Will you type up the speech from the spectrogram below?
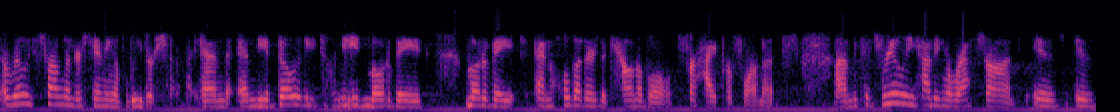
a really strong understanding of leadership and and the ability to lead, motivate, motivate, and hold others accountable for high performance. Um, because really, having a restaurant is is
